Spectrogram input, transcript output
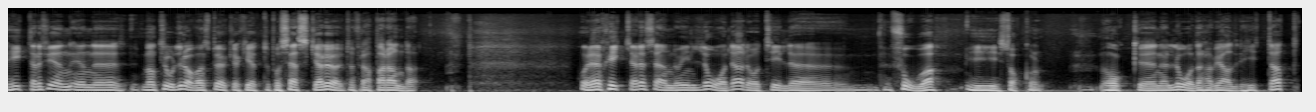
Det hittades ju en, en eh, man trodde det var en spökraket på Seskarö utanför Haparanda. Och den skickades sen då i en låda då till eh, FOA i Stockholm. Och eh, den här lådan har vi aldrig hittat.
